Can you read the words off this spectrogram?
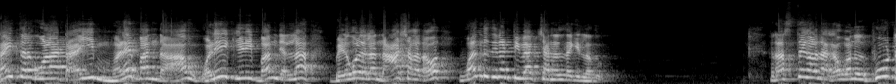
ರೈತರ ಗೋಳಾಟ ಈ ಮಳೆ ಬಂದ, ಹೊಳಿ ಗಿಳಿ ಬಂದ್ ಎಲ್ಲ ಬೆಳೆಗಳೆಲ್ಲ ನಾಶ ಆಗದಾವ? ಒಂದು ದಿನ ಟಿವಿ ಚಾನೆಲ್ದಾಗ ಇಲ್ಲ ಅದು ರಸ್ತೆಗಳದಾಗ ಒಂದೊಂದು ಫೂಟ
